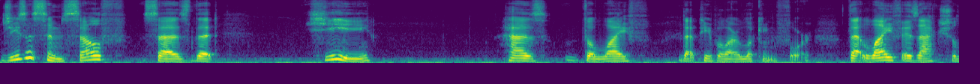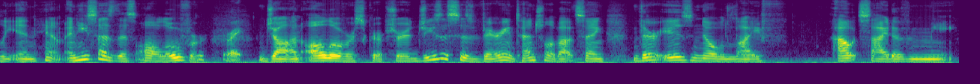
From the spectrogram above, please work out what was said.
Jesus himself says that he has the life that people are looking for. that life is actually in him. And he says this all over Right. John, all over scripture. Jesus is very intentional about saying, There is no life outside of me.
